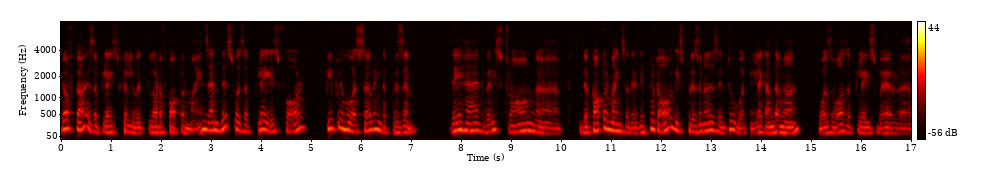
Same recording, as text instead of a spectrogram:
Dovka is a place filled with a lot of copper mines, and this was a place for people who were serving the prison. They had very strong, uh, the copper mines are there. They put all these prisoners into working. Like Andaman was, was a place where uh,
